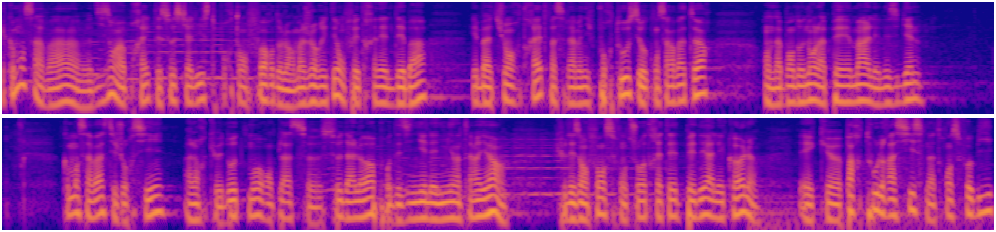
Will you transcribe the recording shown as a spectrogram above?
Et comment ça va, euh, disons après, que les socialistes, pourtant forts de leur majorité, ont fait traîner le débat et battu en retraite face à la manif pour tous et aux conservateurs, en abandonnant la PMA et les lesbiennes? Comment ça va ces jours-ci, alors que d'autres mots remplacent euh, ceux d'alors pour désigner l'ennemi intérieur, que les enfants se font toujours traiter de PD à l'école, et que partout le racisme, la transphobie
